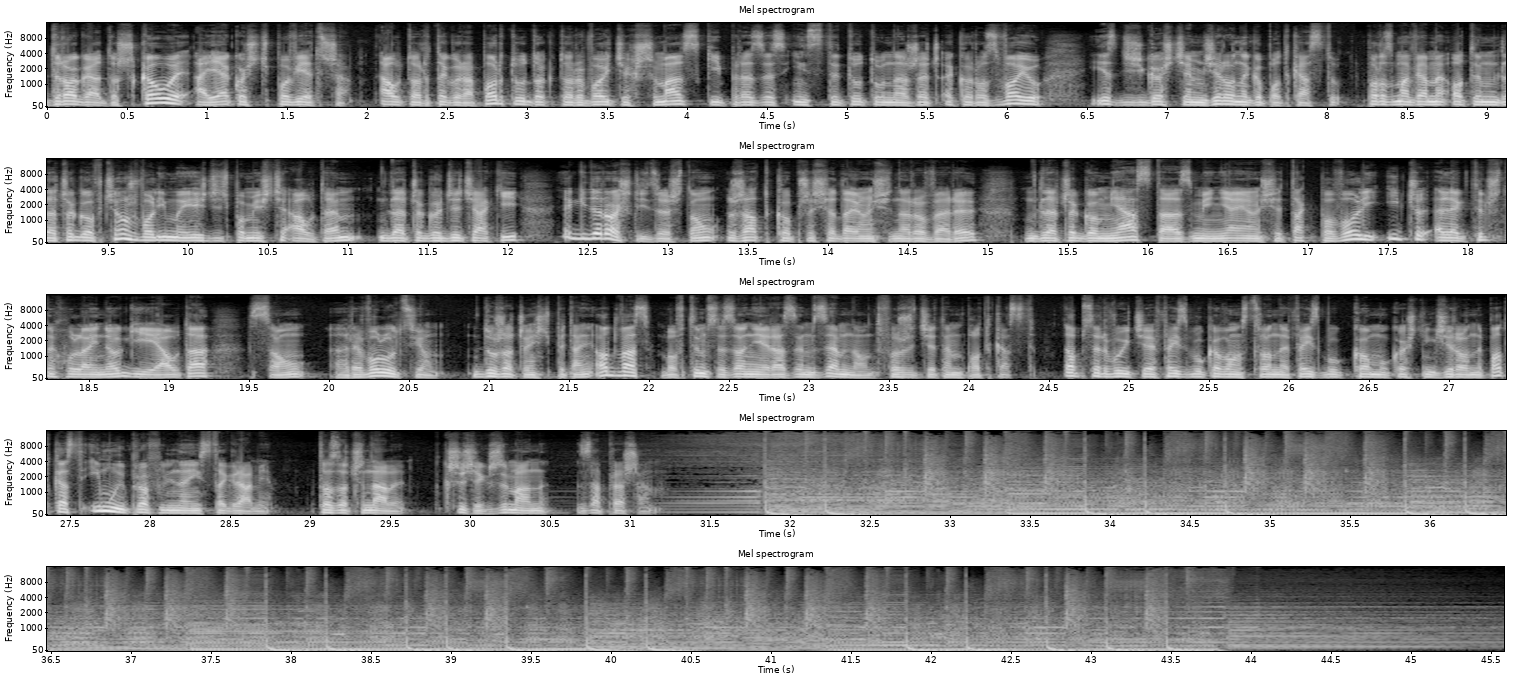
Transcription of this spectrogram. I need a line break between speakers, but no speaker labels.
Droga do szkoły, a jakość powietrza. Autor tego raportu, dr Wojciech Szymalski, prezes Instytutu na Rzecz Ekorozwoju, jest dziś gościem Zielonego Podcastu. Porozmawiamy o tym, dlaczego wciąż wolimy jeździć po mieście autem, dlaczego dzieciaki, jak i dorośli zresztą, rzadko przesiadają się na rowery, dlaczego miasta zmieniają się tak powoli i czy elektryczne hulajnogi i auta są rewolucją. Duża część pytań od Was, bo w tym sezonie razem ze mną tworzycie ten podcast. Obserwujcie facebookową stronę facebook.com kośnik zielony podcast i mój profil na Instagramie. To zaczynamy. Krzysiek Grzyman, zapraszam.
